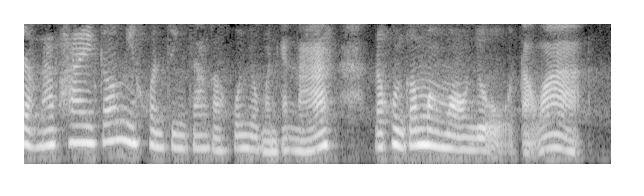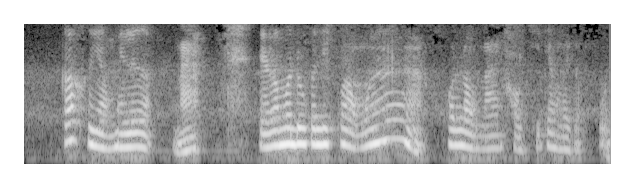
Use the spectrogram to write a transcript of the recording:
จากหน้าไพ่ก็มีคนจริงจังกับคุณอยู่เหมือนกันนะ แล้วคุณก็มองมองอยู่ แต่ว่า ก็คือยังไม่เลือกนะ เดี๋ยวเรามาดูกันดีกว่าว่า คนเหล่านั้นเขาคิดอย่างไรกับคุณ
